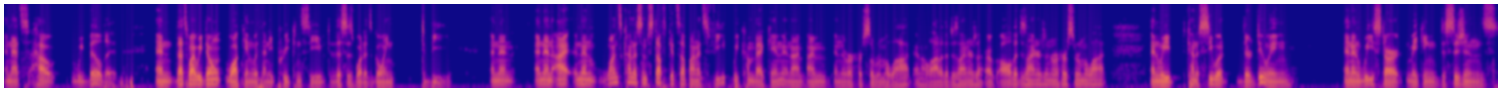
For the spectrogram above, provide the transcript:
and that's how we build it. And that's why we don't walk in with any preconceived. This is what it's going to be. And then, and then I, and then once kind of some stuff gets up on its feet, we come back in, and I'm I'm in the rehearsal room a lot, and a lot of the designers, are, all the designers in the rehearsal room a lot, and we kind of see what they're doing, and then we start making decisions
